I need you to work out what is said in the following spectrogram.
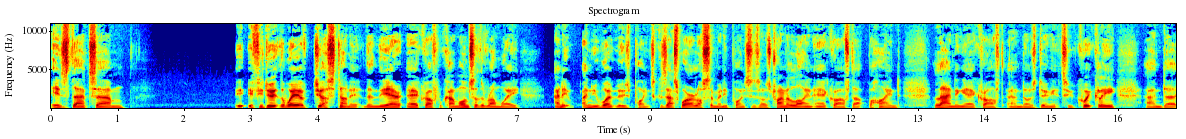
is that. Um, if you do it the way I've just done it, then the air, aircraft will come onto the runway, and it and you won't lose points because that's where I lost so many points. Is I was trying to line aircraft up behind landing aircraft, and I was doing it too quickly, and uh,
